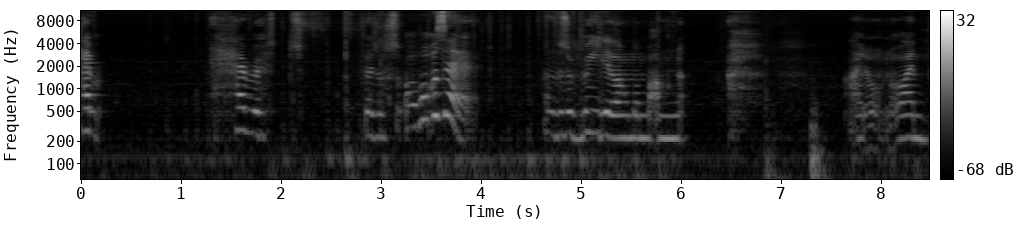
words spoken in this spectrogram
Her- Hereford, oh, what was it? Oh, there was a really long one, but I'm not. I don't know. I'm.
